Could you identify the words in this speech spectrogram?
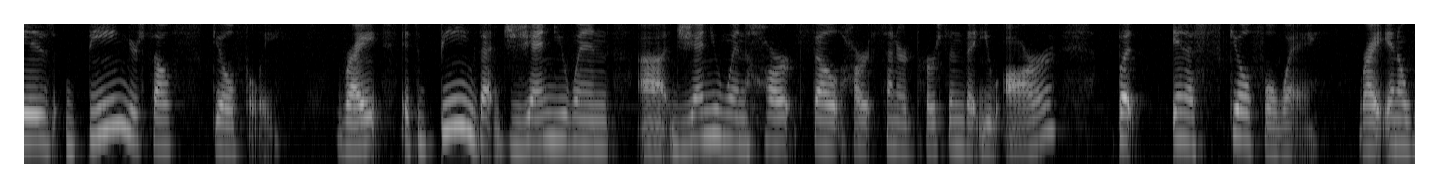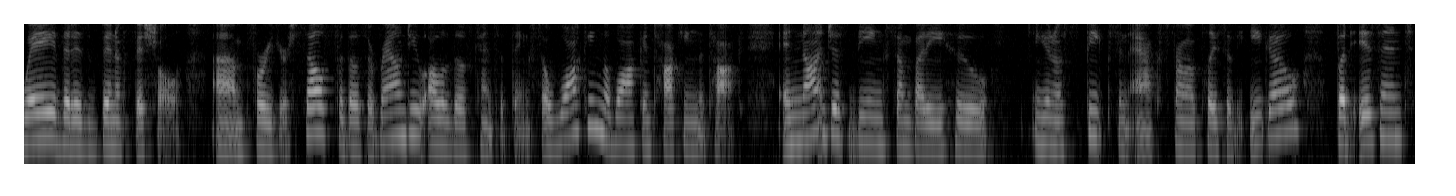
is being yourself skillfully, right? It's being that genuine, uh, genuine, heartfelt, heart centered person that you are, but in a skillful way, right? In a way that is beneficial um, for yourself, for those around you, all of those kinds of things. So, walking the walk and talking the talk, and not just being somebody who, you know, speaks and acts from a place of ego, but isn't,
